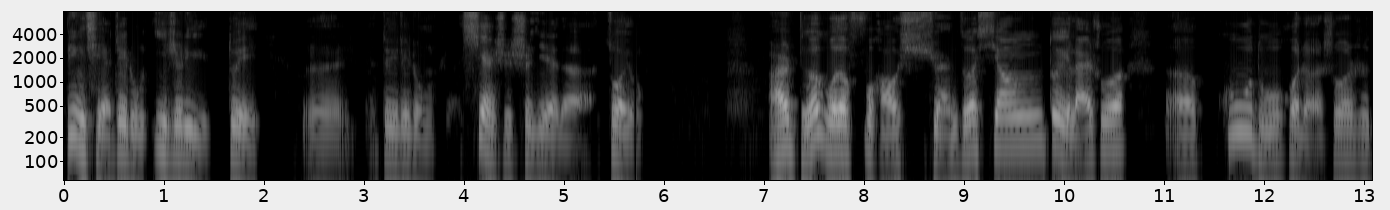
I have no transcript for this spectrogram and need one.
并且这种意志力对，呃，对这种现实世界的作用，而德国的富豪选择相对来说，呃，孤独或者说是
